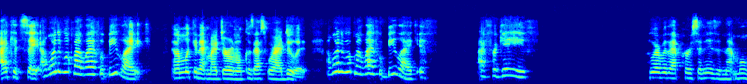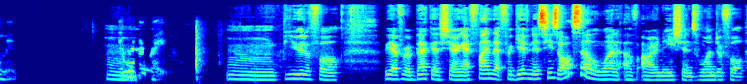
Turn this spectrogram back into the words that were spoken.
I could say, I wonder what my life would be like. And I'm looking at my journal because that's where I do it. I wonder what my life would be like if I forgave whoever that person is in that moment. Mm. And then I write. Mm, beautiful. We have Rebecca sharing. I find that forgiveness, he's also one of our nation's wonderful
